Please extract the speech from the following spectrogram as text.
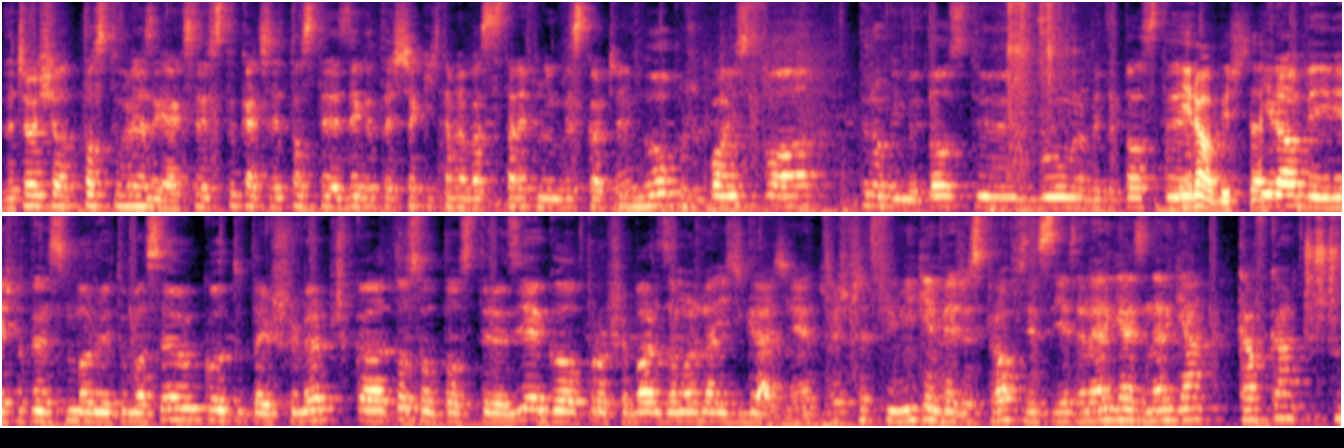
Zaczęło się od tostów Reziego, jak sobie wstukać te tosty Reziego, to jeszcze jakiś tam chyba stary filmik wyskoczy. No, proszę Państwa, tu robimy tosty, bum, robię te tosty. I robisz, tak? I robię i wiesz, potem smaruję tu masełko, tutaj szyneczka, to są tosty Reziego, proszę bardzo, można iść grać, nie? Wiesz, przed filmikiem, wiesz, jest props, jest, jest energia, jest energia, kawka, czu,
